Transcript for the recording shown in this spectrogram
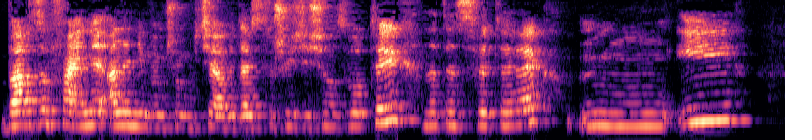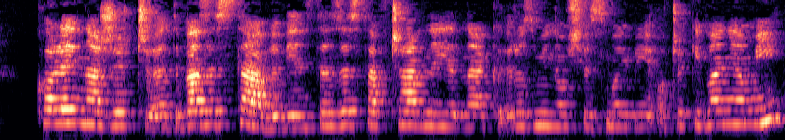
Bardzo fajny, ale nie wiem, bym chciała wydać 160 zł na ten sweterek. Mm, I kolejna rzecz, e, dwa zestawy, więc ten zestaw czarny jednak rozminął się z moimi oczekiwaniami.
